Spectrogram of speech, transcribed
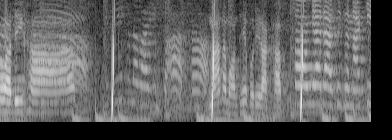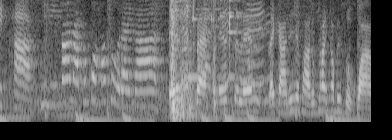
สวัสดีครับพี่ธนารายอิ่มสะอาดค่ะมาร์ทอมรเทพโพธิรักษ์ครับตองยาดาชิชนากิจค่ะยินดีต้อนรับทุกคนเข้าสู่รายการ S Back Excellence รายการที่จะพาทุกท่านเข้าไปสู่ความ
